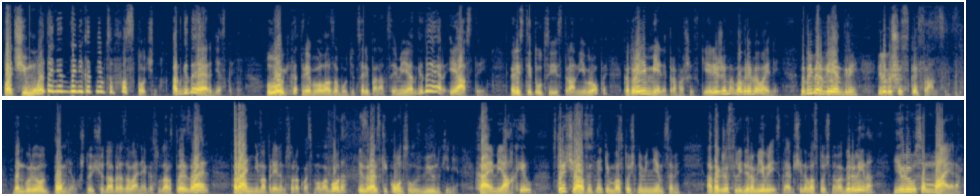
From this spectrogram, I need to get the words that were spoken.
Почему это нет денег от немцев восточных? От ГДР, дескать». Логика требовала заботиться репарациями и от ГДР, и Австрии. Реституции из стран Европы, которые имели профашистские режимы во время войны, например, Венгрии или Вишистской Франции. Бен-Гурион помнил, что еще до образования государства Израиль Ранним апрелем 48 -го года израильский консул в Мюнхене Хайм Яхил встречался с некими восточными немцами, а также с лидером еврейской общины Восточного Берлина Юлиусом Майером.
